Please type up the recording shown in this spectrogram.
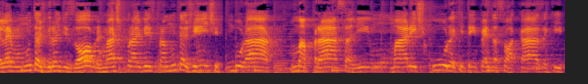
elevam muitas grandes obras, mas para às vezes para muita gente um buraco, uma praça ali, um, uma área escura que tem perto da sua casa, que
